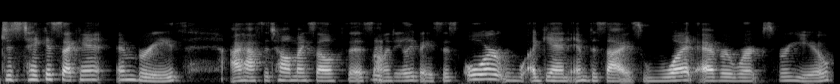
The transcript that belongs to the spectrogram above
just take a second and breathe. I have to tell myself this on a daily basis, or again, emphasize whatever works for you.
